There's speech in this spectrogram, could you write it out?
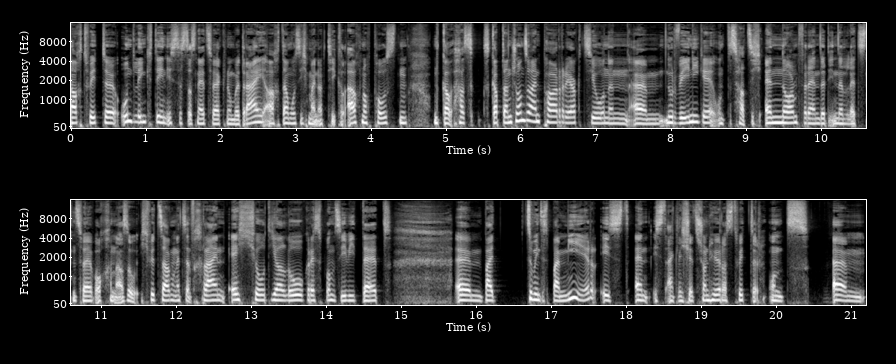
nach Twitter und LinkedIn ist es das Netzwerk Nummer drei. Ach, da muss ich meinen Artikel auch noch posten. Und es gab dann schon so ein paar Reaktionen, ähm, nur wenige, und das hat sich enorm verändert in den letzten zwei Wochen. Also ich würde sagen, jetzt einfach rein Echo, Dialog, Responsivität. Ähm, bei, zumindest bei mir ist, ist eigentlich jetzt schon höher als Twitter. Und ähm,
